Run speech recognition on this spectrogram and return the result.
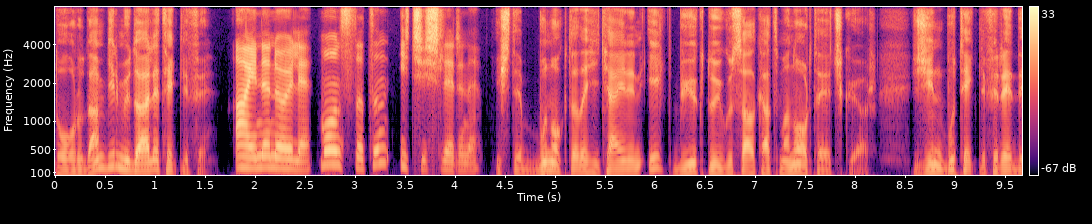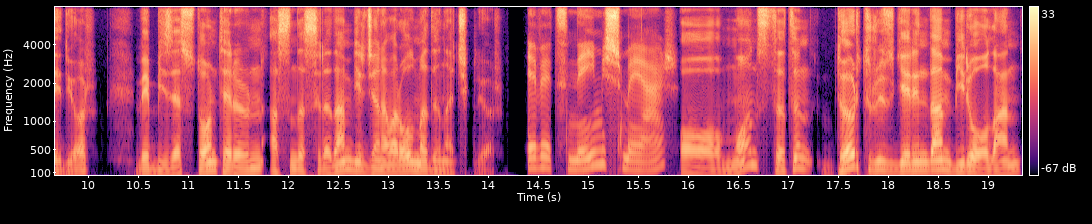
Doğrudan bir müdahale teklifi. Aynen öyle, Mondstadt'ın iç işlerine. İşte bu noktada hikayenin ilk büyük duygusal katmanı ortaya çıkıyor. Jin bu teklifi reddediyor ve bize Storm Terror'ın aslında sıradan bir canavar olmadığını açıklıyor. Evet, neymiş meğer? O Mondstadt'ın dört rüzgarından biri olan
